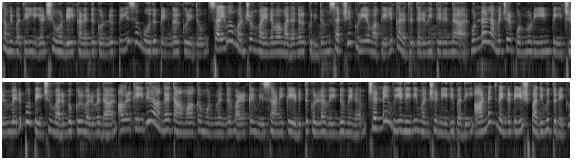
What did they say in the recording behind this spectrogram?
சமீபத்தில் நிகழ்ச்சி ஒன்றில் கலந்து கொண்டு பேசும்போது பெண்கள் குறித்தும் சைவ மற்றும் வைணவ மதங்கள் குறித்தும் சர்ச்சைக்குரிய வகையில் கருத்து தெரிவித்திருந்தார். முன்னாள் அமைச்சர் பொன்முடியின் பேச்சு வெறுப்பு பேச்சு வரம்புக்குள் வருவதால் அவருக்கு எதிராக தாமாக முன்வந்து வழக்கை விசாரணைக்கு எடுத்துக்கொள்ள வேண்டும் என சென்னை உயர்நீதிமன்ற நீதிபதி ஆனந்த் வெங்கடேஷ் பதிவுத்துறைக்கு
